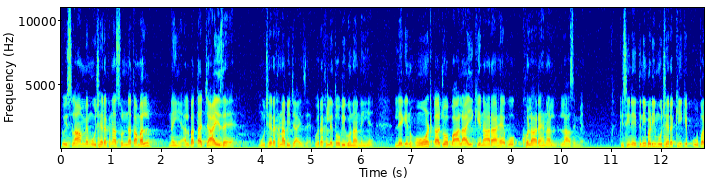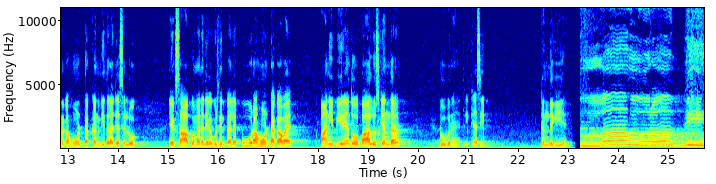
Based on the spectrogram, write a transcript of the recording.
تو اسلام میں مونچھیں رکھنا سنت عمل نہیں ہے۔ البتہ جائز ہے۔ مونچھیں رکھنا بھی جائز ہے۔ کوئی رکھ لے تو بھی گناہ نہیں ہے۔ لیکن ہونٹ کا جو بالائی کنارہ ہے، وہ کھلا رہنا لازم ہے۔ کسی نے اتنی بڑی مونچھیں رکھی کہ اوپر کا ہونٹ ڈھکن کی طرح جیسے لوگ، ایک صاحب کو میں نے دیکھا کچھ دن پہلے، پورا ہونٹ ڈھکا ہوا ہے۔ پانی پی رہے ہیں تو وہ بال اس کے اندر ڈوب رہے ہیں۔ تو یہ کیسی گندگی ہے۔ الله ربي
